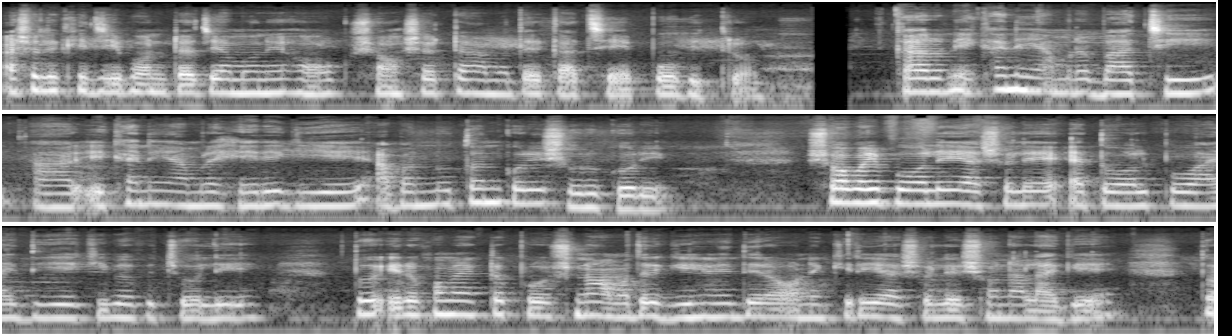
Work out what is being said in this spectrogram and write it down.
আসলে কি জীবনটা যেমনই হোক, সংসারটা আমাদের কাছে পবিত্র। কারণ এখানে আমরা বাঁচি আর এখানে আমরা হেরে গিয়ে আবার নতুন করে শুরু করি। সবাই বলে আসলে এত অল্প আয় দিয়ে কীভাবে চলে? তো এরকম একটা প্রশ্ন আমাদের গৃহিণীদের অনেকেরই আসলে শোনা লাগে। তো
